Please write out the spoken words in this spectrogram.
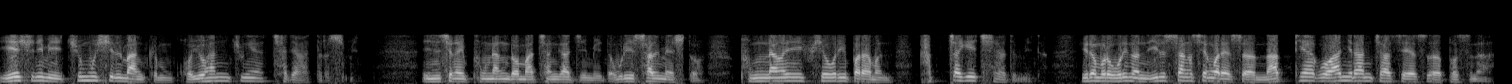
예수님이 주무실 만큼 고요한 중에 찾아들었습니다. 인생의 풍랑도 마찬가지입니다. 우리 삶에서도 풍랑의 회오리 바람은 갑자기 찾아듭니다. 이러므로 우리는 일상생활에서 나태하고 안일한 자세에서 벗어나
